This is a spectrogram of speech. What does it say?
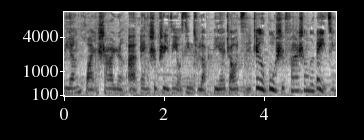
连环杀人案。哎，你是不是已经有兴趣了？别着急，这个故事发生的背景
